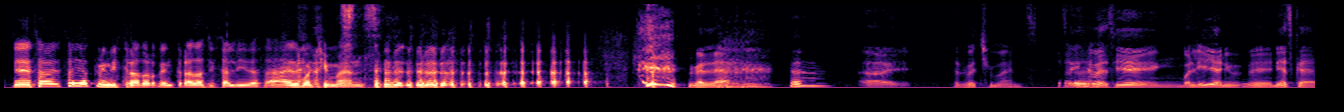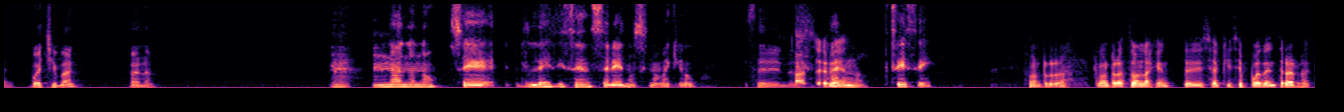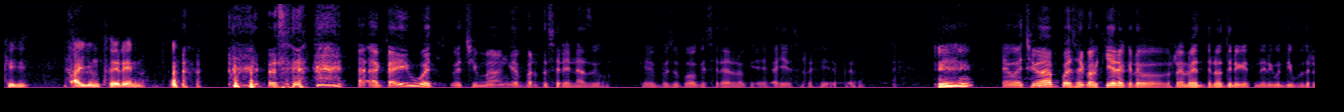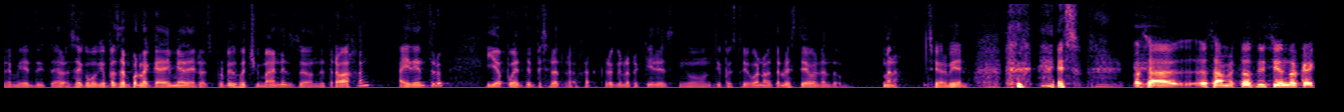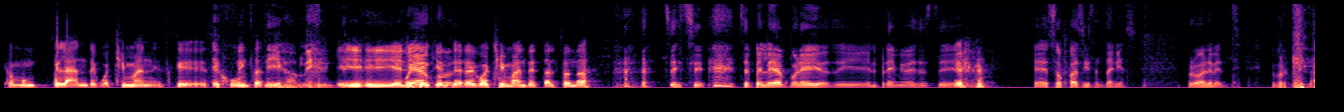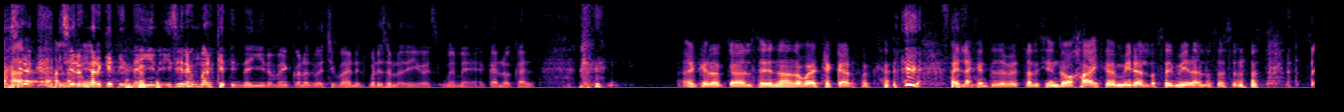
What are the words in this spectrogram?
Sí, soy, soy administrador de entradas y salidas. Ah, es guachimán. Ah, Ay, los guachimans. Se dice así en Bolivia, eh, Niasca, guachimán, ¿o no? No, no, no. Se les dicen sereno, si no me equivoco. Sereno. Ah, sereno. Sí, sí. Con, ra- con razón la gente dice aquí se puede entrar, aquí hay un sereno. O sea, acá hay guachimán y aparte serenazgo, que pues supongo que será lo que a ella se refiere, pero... Eh. El guachimán puede ser cualquiera, creo, realmente, no tiene que tener ningún tipo de entrenamiento y tal. O sea, como que pasan por la academia de los propios guachimanes, o sea, donde trabajan, ahí dentro, y ya pueden empezar a trabajar. Creo que no requieres ningún tipo de estudio. Bueno, tal vez estoy hablando... Bueno, sí, olvídenlo. Eso. O sea, o sea, me estás diciendo que hay como un clan de guachimanes que se juntan y, Efectivamente. y eligen quién será el guachimán de tal zona. Sí, sí, se pelean por ellos y el premio es este eh, sopas instantáneas, probablemente. Porque Ah, hicieron, a la hicieron mierda. marketing de allí, hicieron marketing de allí, no ven con los guachimanes, por eso lo digo, es un meme acá local. Ay, qué local, sí, no, lo voy a checar. Porque ahí la gente debe estar diciendo, ay, ja, míralos, eh, míralos, eso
